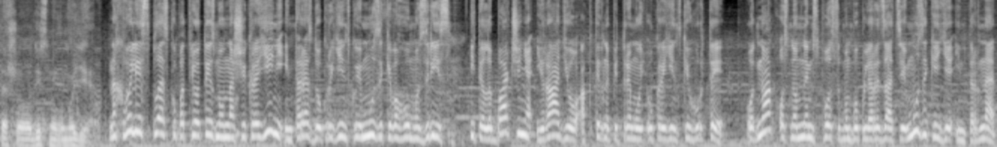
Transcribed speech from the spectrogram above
те, що дійсно воно є. На хвилі сплеску патріотизму в нашій країні інтерес до української музики вагомо зріс. І телебачення, і радіо активно підтримують українські гурти. Однак основним способом популяризації музики є інтернет.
